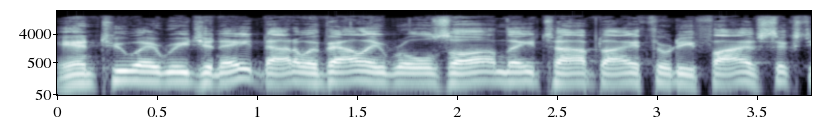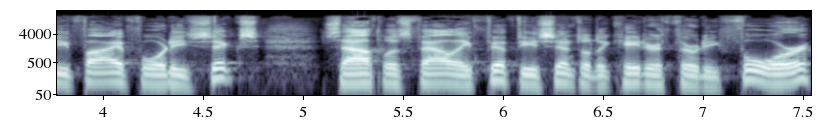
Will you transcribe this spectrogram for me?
In 2A Region 8, Nodaway Valley rolls on. They topped I 35 65 46. Southwest Valley 50, Central Decatur 34.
